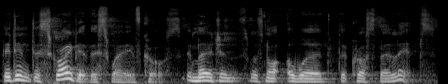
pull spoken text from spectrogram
They didn't describe it this way, of course. Emergence was not a word that crossed their lips.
